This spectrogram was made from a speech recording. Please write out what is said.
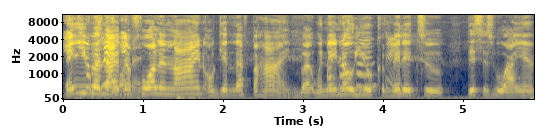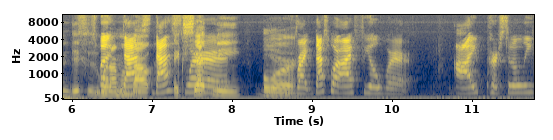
They It's the either women. either Woman. fall in line or get left behind. But when But they know you're committed to this is who I am, this is what I'm that's- about, that's accept where- me or Right. That's where I feel where I personally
